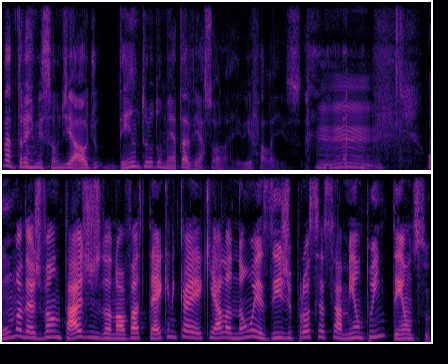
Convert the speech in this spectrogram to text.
na transmissão de áudio dentro do metaverso. Olha lá, eu ia falar isso. Hum. Uma das vantagens da nova técnica é que ela não exige processamento intenso,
